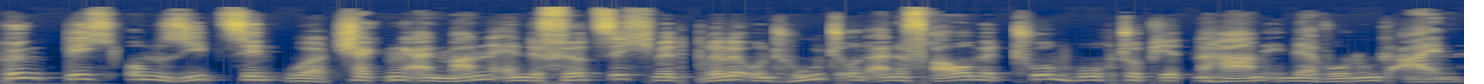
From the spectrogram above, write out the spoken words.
Pünktlich um 17 Uhr checken ein Mann Ende 40 mit Brille und Hut und eine Frau mit turmhochtopierten Haaren in der Wohnung ein.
